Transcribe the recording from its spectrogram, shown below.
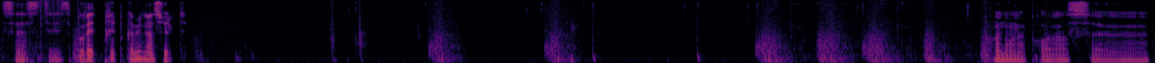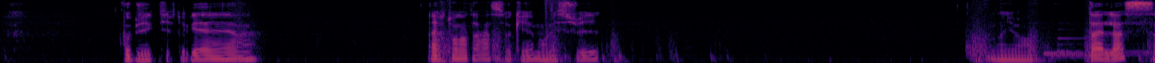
ça, ça pouvait être pris comme une insulte. Prenons la province euh, objectif de guerre. Allez, retourne en Taras, ok, bon, on les suit. Talas.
